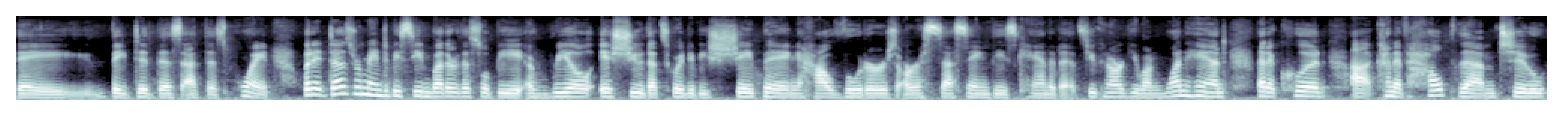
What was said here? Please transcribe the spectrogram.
they they did this at this point. But it does remain to be seen whether this will be a real issue that's going to be shaping how voters are assessing these candidates. You can argue on one hand that it could uh, kind of help them to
